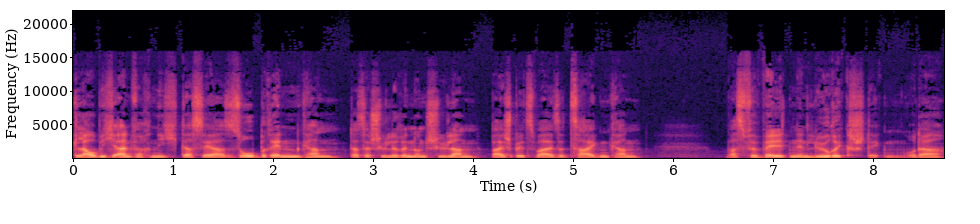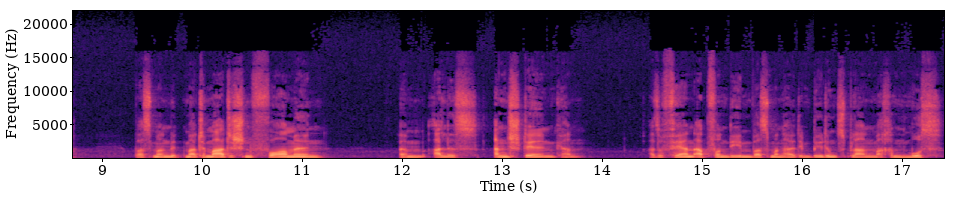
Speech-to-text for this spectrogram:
glaube ich einfach nicht, dass er so brennen kann, dass er Schülerinnen und Schülern beispielsweise zeigen kann, was für Welten in Lyrik stecken oder was man mit mathematischen Formeln ähm, alles anstellen kann. Also fernab von dem, was man halt im Bildungsplan machen muss.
